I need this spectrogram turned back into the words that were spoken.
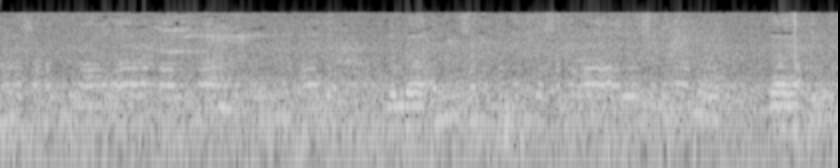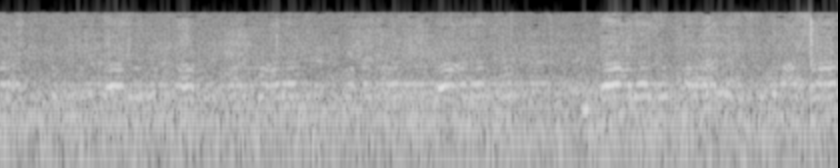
فمسحت ذراعها وقالت ما عندك من حاجة؟ لولا أني سمعت النبي صلى الله عليه وسلم يقول لا يحل لمرأة تؤمن بالله واليوم الآخر تحج على نبي وقد لا إلا على زوج إلا على زوج أربعة أشهر عشرا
